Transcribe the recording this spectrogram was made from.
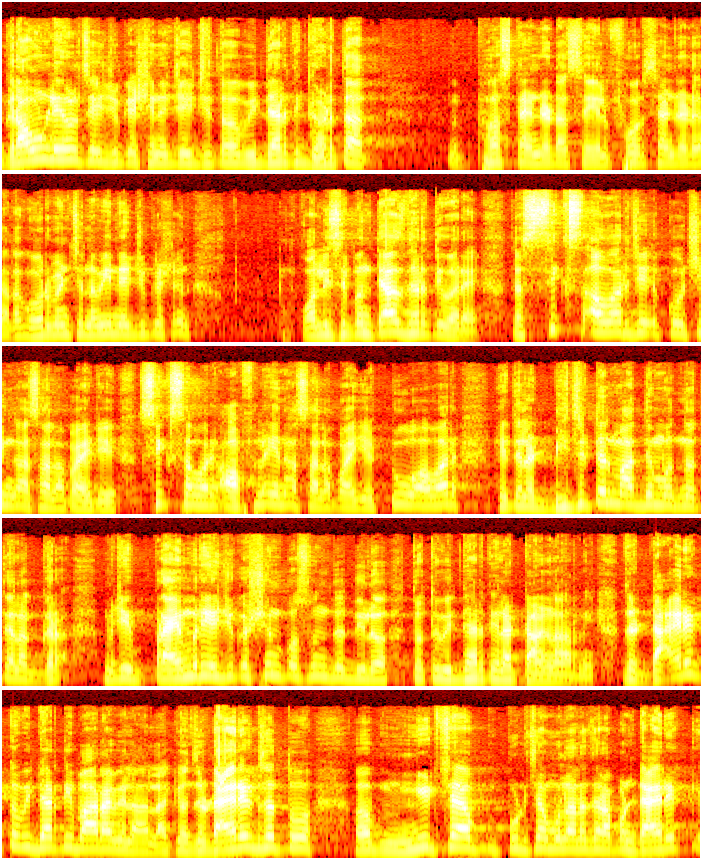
ग्राउंड लेवलचं एज्युकेशन आहे जे जिथं विद्यार्थी घडतात फर्स्ट स्टँडर्ड असेल फोर्थ स्टँडर्ड आता गव्हर्नमेंटची नवीन एज्युकेशन पॉलिसी पण त्याच धर्तीवर आहे. तर सिक्स आवर जे कोचिंग असायला पाहिजे सिक्स आवर ऑफलाईन असायला पाहिजे टू आवर हे त्याला डिजिटल माध्यमातून त्याला ग्र म्हणजे प्रायमरी एज्युकेशनपासून जर दिलं तर तो विद्यार्थीला टाळणार नाही. जर डायरेक्ट तो विद्यार्थी बारावीला आला किंवा जर डायरेक्ट जर तो नीटच्या पुढच्या मुलांना जर आपण डायरेक्ट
